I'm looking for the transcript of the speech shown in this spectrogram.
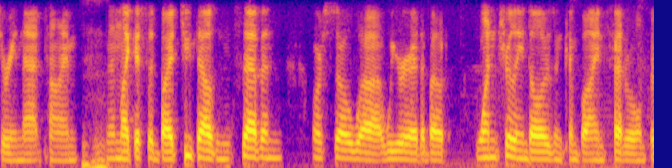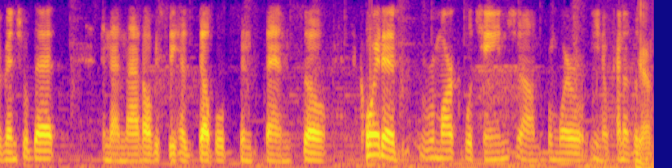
during that time. Mm-hmm. And like I said, by 2007 or so, uh, we were at about $1 trillion in combined federal and provincial debt, and then that obviously has doubled since then. So it's quite a remarkable change um, from where, you know, kind of the, yeah.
